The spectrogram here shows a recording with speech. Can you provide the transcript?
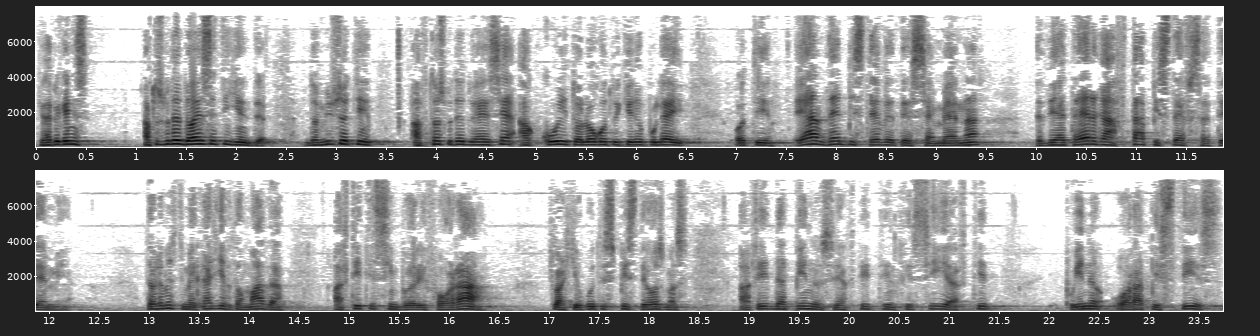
Και θα πει κανείς, αυτός που δεν το έζησε τι γίνεται; Νομίζω ότι αυτός που δεν το έζησε ακούει το λόγο του Κυρίου που λέει ότι εάν δεν πιστεύετε σε μένα δια τα έργα αυτά πιστεύσατε μη. Το λέμε στη Μεγάλη Εβδομάδα αυτή τη συμπεριφορά του αρχηγού της πίστεώς μας αυτή την ταπείνωση, αυτή την θυσία, αυτή που είναι οραπιστής,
